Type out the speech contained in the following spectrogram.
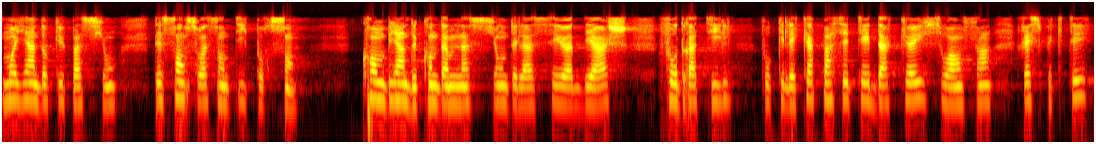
moyen d'occupation de 170 Combien de condamnations de la CEDH faudra-t-il pour que les capacités d'accueil soient enfin respectées?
